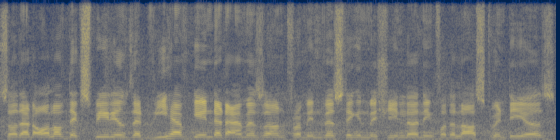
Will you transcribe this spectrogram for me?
so that all of the experience that we have gained at Amazon from investing in machine learning for the last 20 years,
